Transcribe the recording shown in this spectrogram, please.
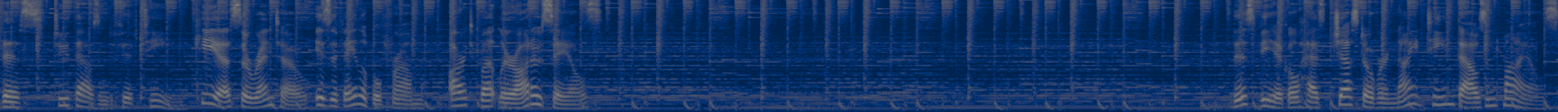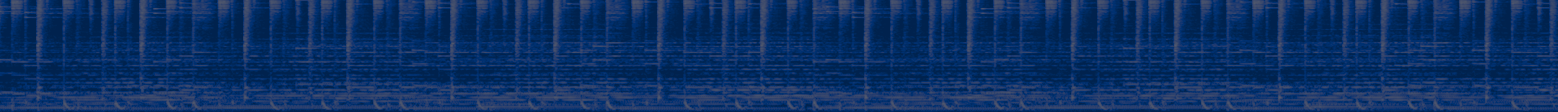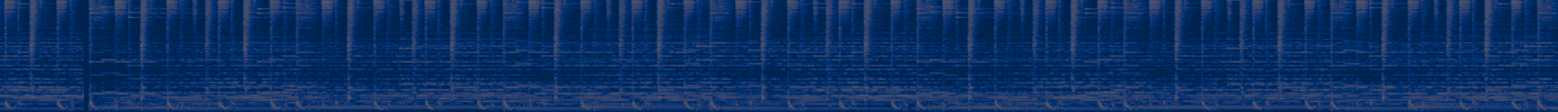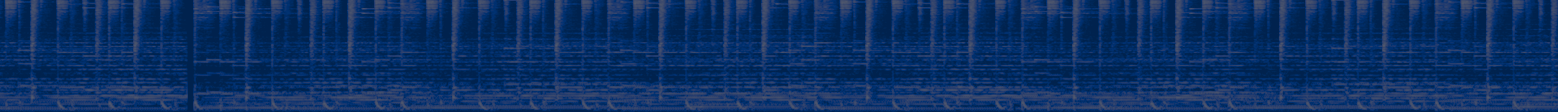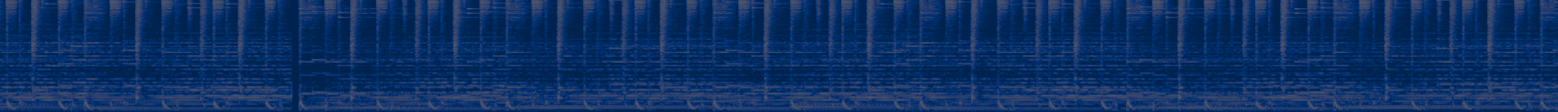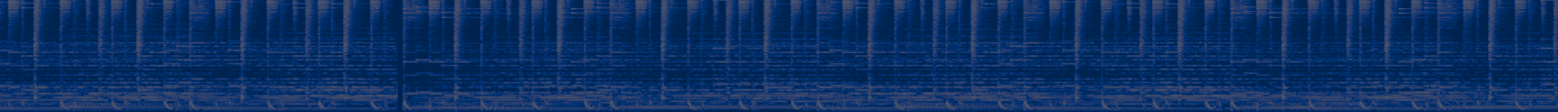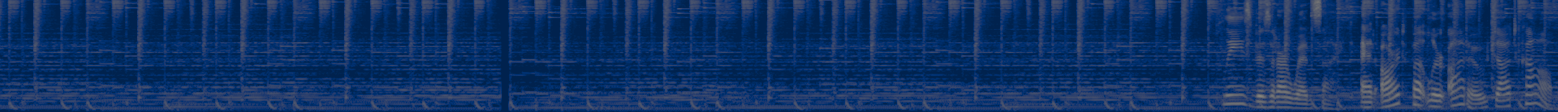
This 2015 Kia Sorento is available from Art Butler Auto Sales. This vehicle has just over 19,000 miles. Please visit our website at artbutlerauto.com.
